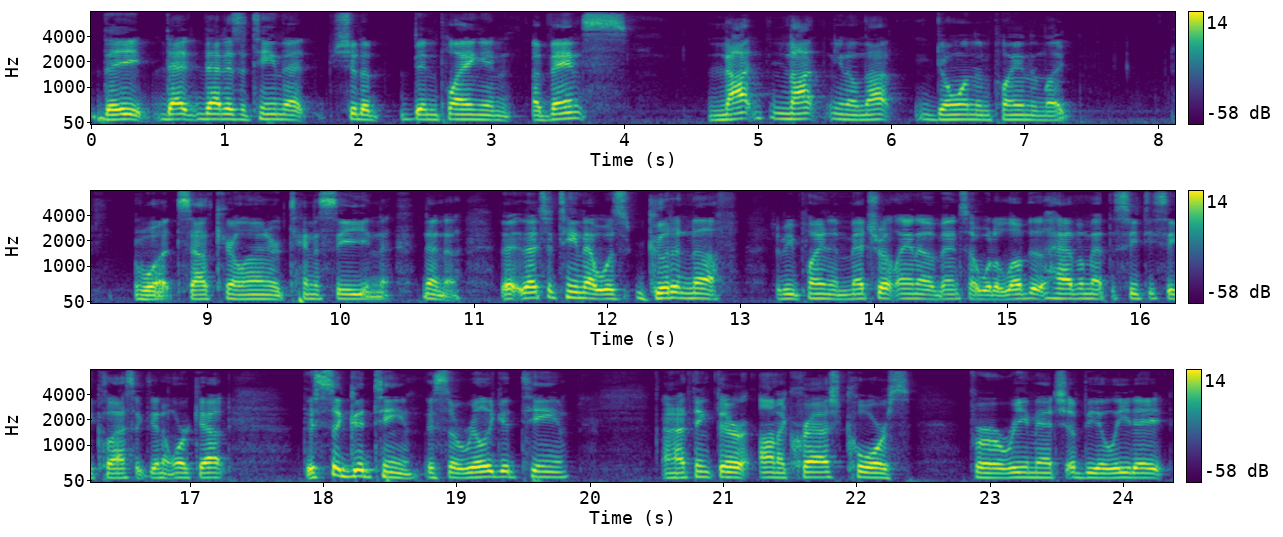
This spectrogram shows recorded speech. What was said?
They that that is a team that should have been playing in events, not not you know not going and playing in like what South Carolina or Tennessee. No, no, that's a team that was good enough to be playing in Metro Atlanta events. I would have loved to have them at the CTC Classic. Didn't work out. This is a good team. This is a really good team, and I think they're on a crash course for a rematch of the Elite Eight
